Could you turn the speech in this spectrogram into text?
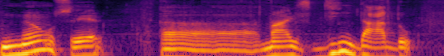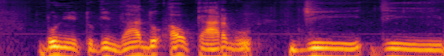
não ser uh, mais guindado, bonito, guindado ao cargo de, de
